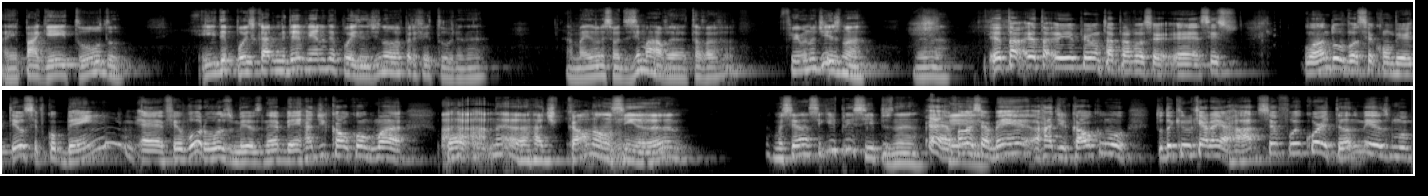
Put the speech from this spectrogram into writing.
Aí paguei tudo. E depois ficaram me devendo depois, indo de novo à prefeitura, né? A manutenção dizimava, eu tava firme no dízimo, né? Eu, tá, eu, tá, eu ia perguntar para você, é, vocês, quando você converteu, você ficou bem é, fervoroso mesmo, né? Bem radical com alguma... Ah, né? Radical não, assim, eu comecei a seguir princípios, né? É, eu falo assim, ó, bem radical com tudo aquilo que era errado, você foi cortando mesmo.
